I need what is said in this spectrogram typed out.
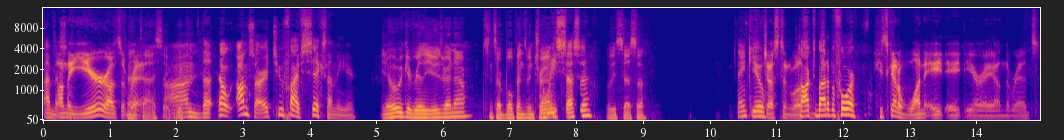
I miss on the year or on the red. fantastic. Could- on the no. I'm sorry, two five six on the year. you know who we could really use right now since our bullpen's been trash? Luis Cessa. Luis Cessa. Thank you. Justin Wilson Talked about it before. He's got a one eight eight ERA on the Reds.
